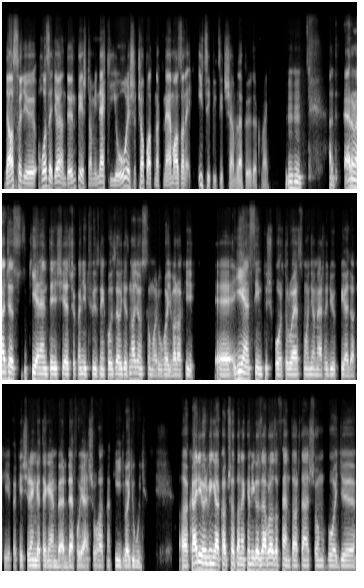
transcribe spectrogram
de az, hogy ő hoz egy olyan döntést, ami neki jó, és a csapatnak nem, azon egy icipicit sem lepődök meg. Uh-huh. Hát Aaron Rodgers kijelentéséhez csak annyit fűznék hozzá, hogy ez nagyon szomorú, hogy valaki eh, egy ilyen szintű sportoló ezt mondja, mert hogy ők példaképek, és rengeteg embert befolyásolhatnak így vagy úgy. A Kyrie irving kapcsolatban nekem igazából az a fenntartásom, hogy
